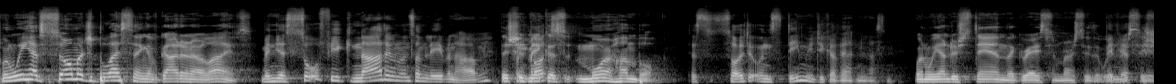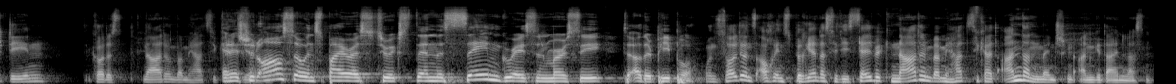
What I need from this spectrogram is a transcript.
When we have so much blessing of God in our lives, Wenn wir so viel Gnade in unserem Leben haben, this should von make Gott, us more humble das sollte uns demütiger werden lassen. when we understand the grace and mercy that Wenn we've wir received. verstehen, Gottes Gnade und Barmherzigkeit. And it die should wir haben. also inspire us to extend the same grace and mercy to other people. Und sollte uns auch inspirieren, dass wir dieselbe Gnade und Barmherzigkeit anderen Menschen angedeihen lassen.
